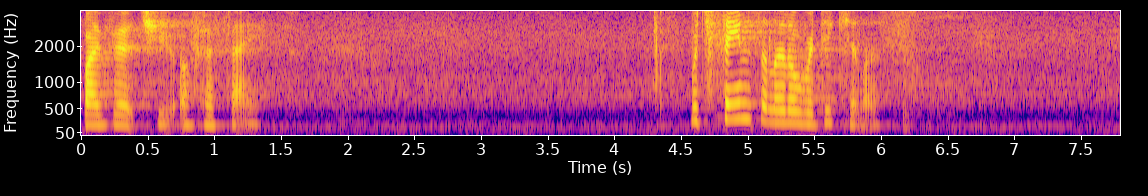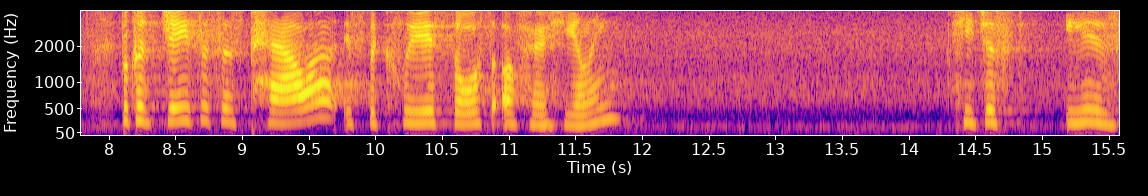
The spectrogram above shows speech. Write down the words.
by virtue of her faith. Which seems a little ridiculous. Because Jesus' power is the clear source of her healing. He just is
